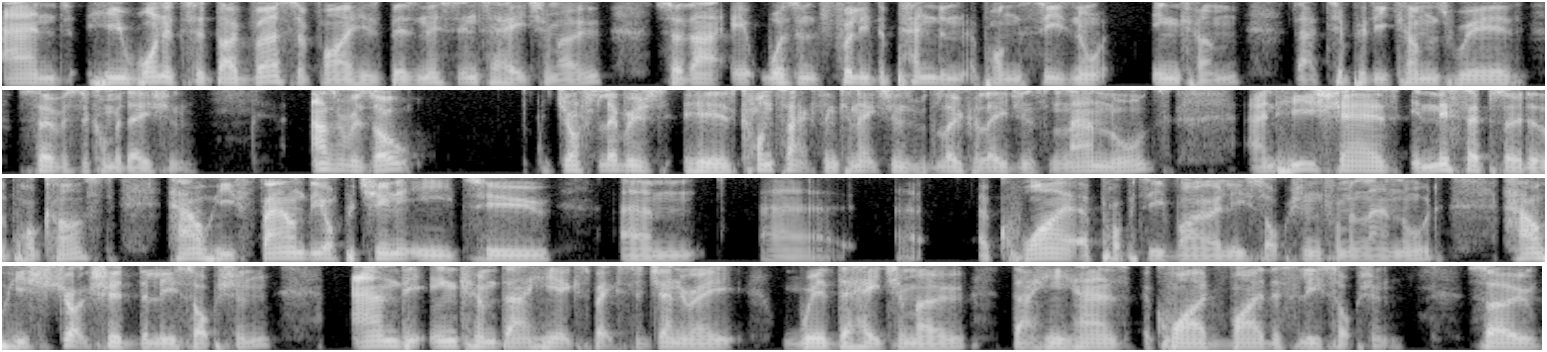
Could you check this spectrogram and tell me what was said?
and he wanted to diversify his business into HMO so that it wasn't fully dependent upon the seasonal income that typically comes with service accommodation. As a result, Josh leveraged his contacts and connections with local agents and landlords. And he shares in this episode of the podcast how he found the opportunity to um, uh, acquire a property via a lease option from a landlord, how he structured the lease option, and the income that he expects to generate with the HMO that he has acquired via this lease option. So,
